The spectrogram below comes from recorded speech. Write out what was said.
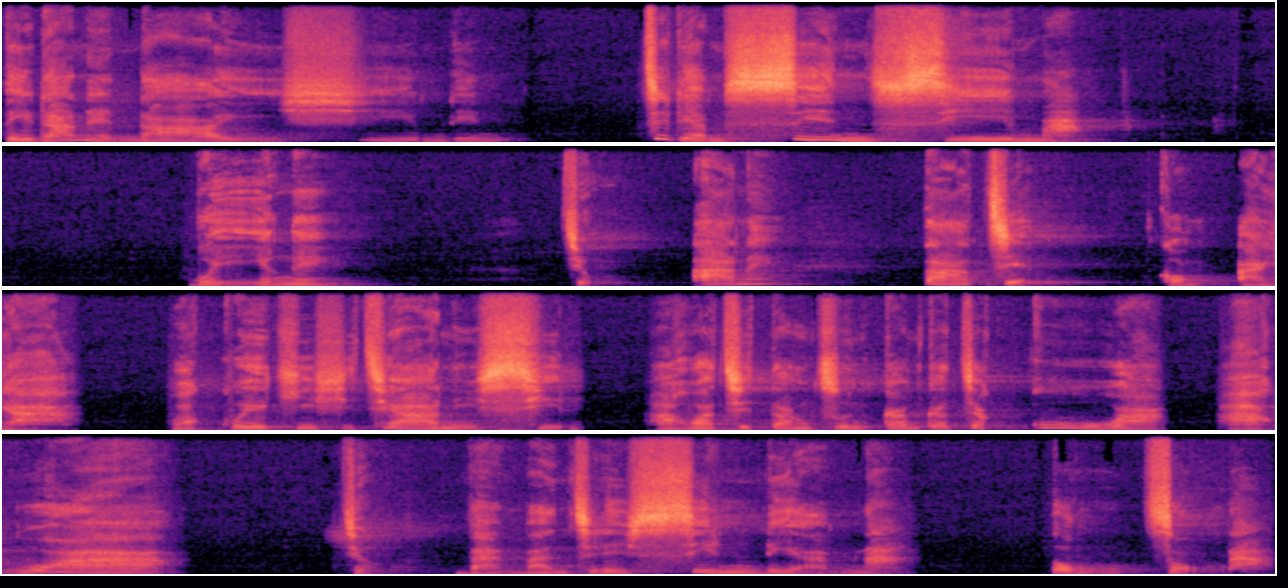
伫咱的内心里，这点信心嘛，袂用诶，就安尼打结讲，哎呀，我过去是遮尔信，啊，我即当阵感觉遮久啊，啊，我。慢慢，这个信念啦、动作啦，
